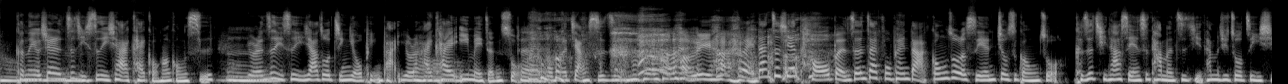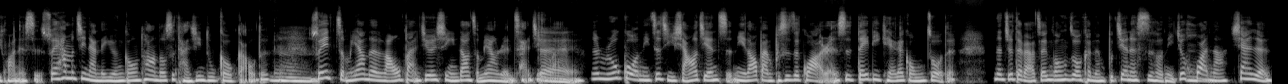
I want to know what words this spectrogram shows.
嗯、可能有些人自己私底下还开广告公司，嗯、有人自己私底下做精油品牌，有人还开医美诊所。嗯、我们的讲师之一 好厉害、哦。对，但这些头本身在 Foodpanda 工作的时间就是工作，可是其他时间是他们自己，他们去做自己喜欢的事，所以他们进来的员工通常都是弹性度够高的。嗯，所以怎么样的老板就会吸引到怎么样人才进来。对那如果你自己想要兼职，你老板不是这挂人，是 dedicated 在工作的，那就代表真工作。所可能不见得适合你，就换啊。现在人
